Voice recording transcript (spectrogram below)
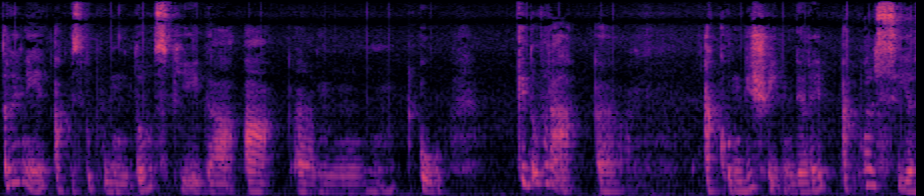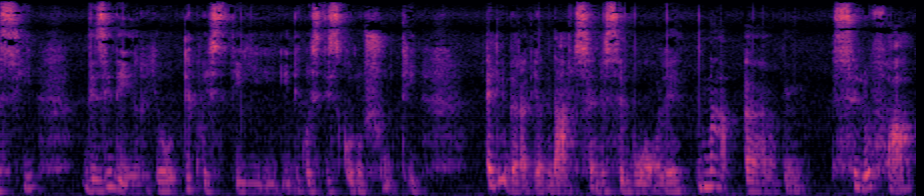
René a questo punto spiega a um, O che dovrà uh, accondiscendere a qualsiasi desiderio di questi, di questi sconosciuti. È libera di andarsene se vuole, ma eh, se lo fa,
